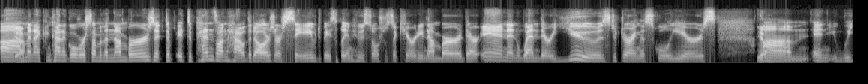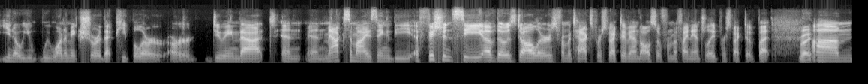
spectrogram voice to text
um, yeah. and i can kind of go over some of the numbers it, de- it depends on how the dollars are saved basically and whose social security number they're in and when they're used during the school years yep. um, and we you know we, we want to make sure that people are are doing that and and maximizing the efficiency of those dollars from a tax perspective and also from a financial aid perspective but right um,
